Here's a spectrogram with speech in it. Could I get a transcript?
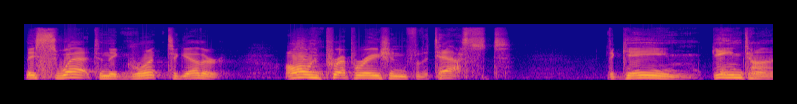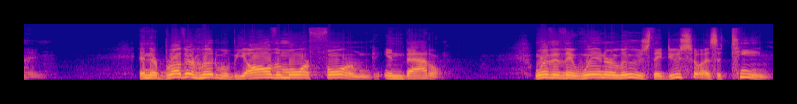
they sweat, and they grunt together, all in preparation for the test the game, game time. And their brotherhood will be all the more formed in battle. Whether they win or lose, they do so as a team.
